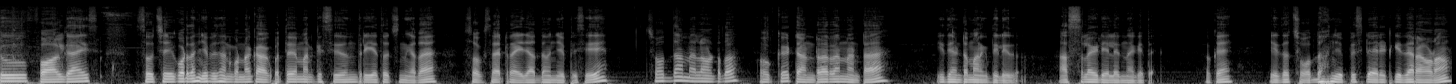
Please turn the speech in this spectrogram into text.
టు ఫాల్ గాయస్ సో చేయకూడదని చెప్పేసి అనుకున్నా కాకపోతే మనకి సీజన్ త్రీ అయితే వచ్చింది కదా. సో ఒకసారి ట్రై చేద్దామని చెప్పేసి. చూద్దాం ఎలా ఉంటుందో. ఓకే టండ్రర్ అని అంట. ఇదేంటో మనకు తెలియదు అస్సలు ఐడియా లేదు నాకైతే. ఓకే ఏదో చూద్దాం అని చెప్పేసి డైరెక్ట్గా ఇదే రావడం.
